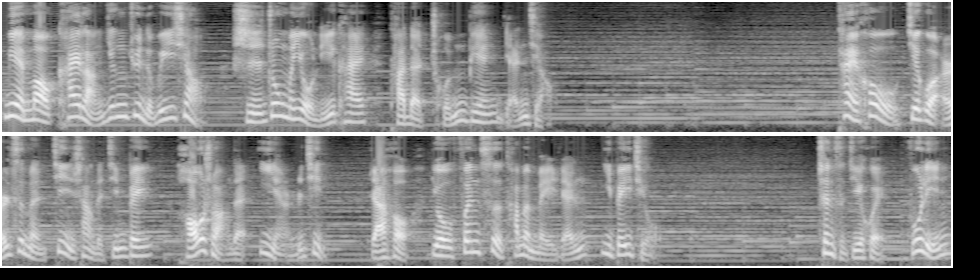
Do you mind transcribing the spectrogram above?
面貌开朗英俊的微笑。始终没有离开他的唇边眼角。太后接过儿子们敬上的金杯，豪爽的一饮而尽，然后又分赐他们每人一杯酒。趁此机会，福临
